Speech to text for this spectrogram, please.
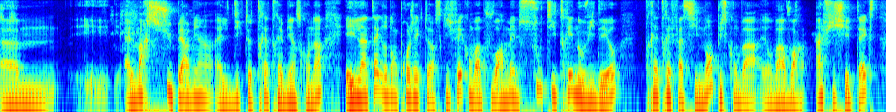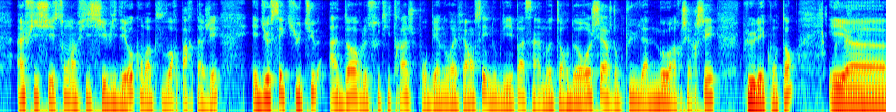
elle marche super bien, elle dicte très très bien ce qu'on a, et il l'intègre dans le projecteur, ce qui fait qu'on va pouvoir même sous-titrer nos vidéos très très facilement puisqu'on va, on va avoir un fichier texte, un fichier son, un fichier vidéo qu'on va pouvoir partager. Et Dieu sait que YouTube adore le sous-titrage pour bien nous référencer. N'oubliez pas, c'est un moteur de recherche, donc plus il a de mots à rechercher, plus il est content. Et, euh,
